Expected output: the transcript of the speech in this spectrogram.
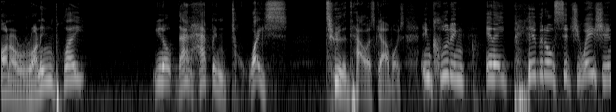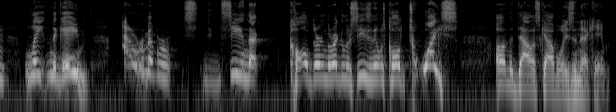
on a running play, you know, that happened twice to the Dallas Cowboys, including in a pivotal situation late in the game. I don't remember seeing that call during the regular season. It was called twice on the Dallas Cowboys in that game.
